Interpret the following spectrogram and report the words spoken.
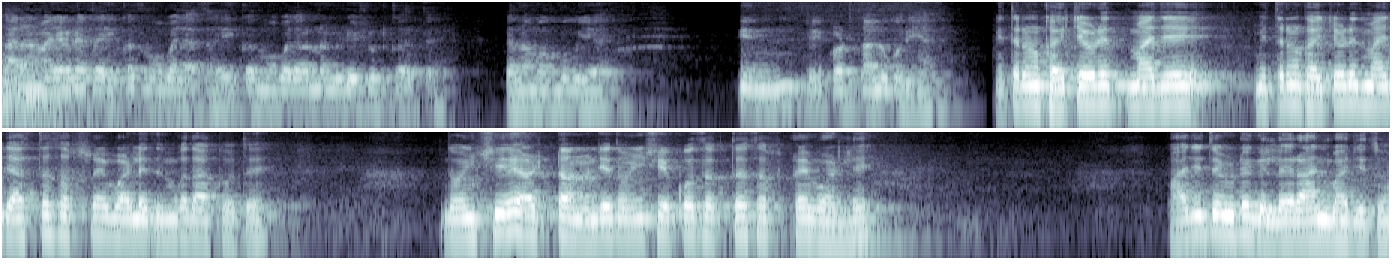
कारण माझ्याकडे आता एकच मोबाईल असा एकच मोबाईलवरनं व्हिडिओ शूट करतोय. त्याला मग बघूया. स्क्रीन रेकॉर्ड चालू करूया. मित्रांनो खयच्या वेळेत माझे मित्रांनो खायच्या वेळेस माझे जास्त सबस्क्राईब वाढले ते दाखवतो आहे दोनशे अठ्ठावन्न म्हणजे दोनशे एकोणसत्तर सबस्क्राईब वाढले. भाजीचो व्हिडिओ गेलाय रान भाजीचो.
